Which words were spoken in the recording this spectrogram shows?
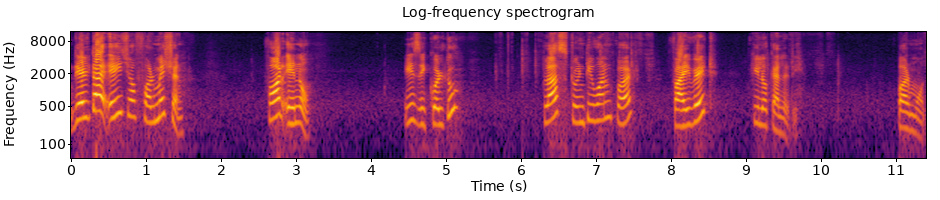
delta H of formation for NO is equal to plus 21 per 58 kilocalorie per mole.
